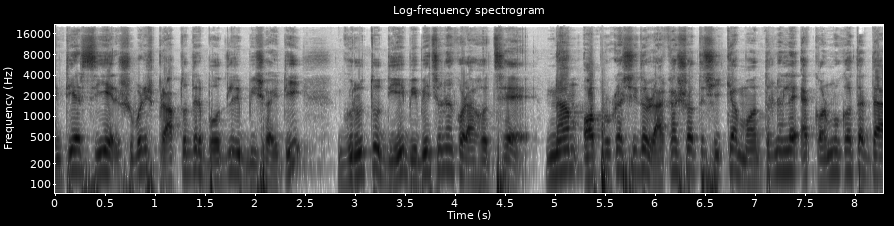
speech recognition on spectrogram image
এনটিআরসি এর সুপারিশ প্রাপ্তদের বদলির বিষয়টি গুরুত্ব দিয়ে বিবেচনা করা হচ্ছে। নাম অপ্রকাশিত রাখা সত্ত্বে শিক্ষা মন্ত্রণালয়ের এক কর্মকর্তা দ্য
